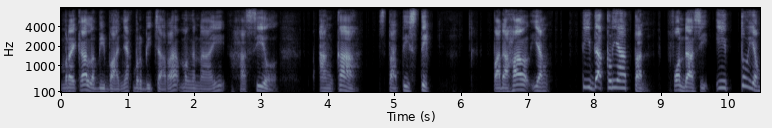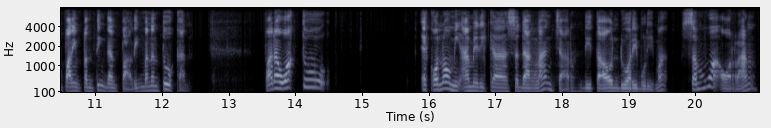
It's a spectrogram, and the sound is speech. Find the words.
mereka lebih banyak berbicara mengenai hasil, angka, statistik. Padahal yang tidak kelihatan, fondasi itu yang paling penting dan paling menentukan. Pada waktu ekonomi Amerika sedang lancar di tahun 2005, semua orang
